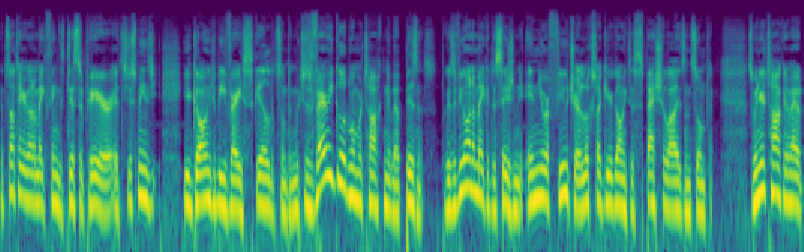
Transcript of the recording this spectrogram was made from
It's not that you're going to make things disappear. It just means you're going to be very skilled at something, which is very good when we're talking about business. Because if you want to make a decision in your future, it looks like you're going to specialize in something. So when you're talking about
